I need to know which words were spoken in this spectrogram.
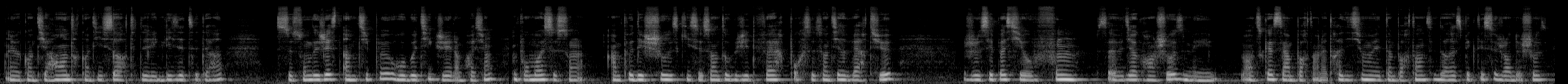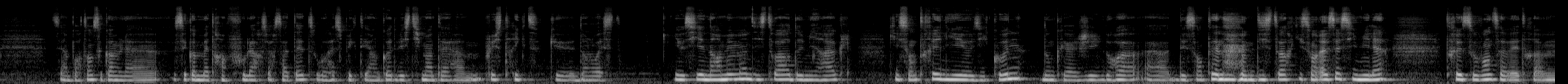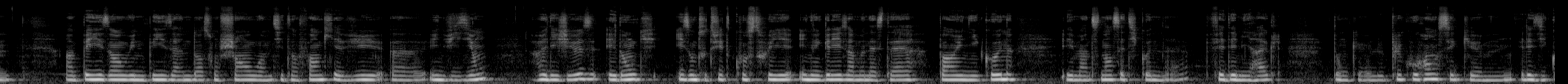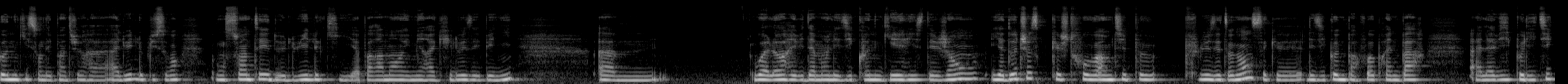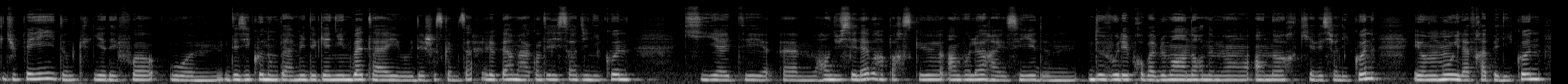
euh, quand ils rentrent, quand ils sortent de l'église, etc. Ce sont des gestes un petit peu robotiques, j'ai l'impression. Pour moi, ce sont un peu des choses qu'ils se sentent obligés de faire pour se sentir vertueux. Je sais pas si au fond ça veut dire grand chose, mais en tout cas c'est important. La tradition est importante de respecter ce genre de choses. C'est important, c'est comme, c'est mettre un foulard sur sa tête ou respecter un code vestimentaire euh, plus strict que dans l'Ouest. Il y a aussi énormément d'histoires de miracles qui sont très liées aux icônes, donc euh, j'ai eu droit à des centaines d'histoires qui sont assez similaires. Très souvent ça va être euh, un paysan ou une paysanne dans son champ ou un petit enfant qui a vu une vision religieuse et donc ils ont tout de suite construit une église, un monastère, peint une icône et maintenant cette icône euh, fait des miracles. Donc euh, le plus courant c'est que les icônes qui sont des peintures à, l'huile le plus souvent vont sointer de l'huile qui apparemment est miraculeuse et bénie. ou alors évidemment les icônes guérissent des gens. Il y a d'autres choses que je trouve un petit peu plus étonnantes, c'est que les icônes parfois prennent part à la vie politique du pays. Donc il y a des fois où euh, des icônes ont permis de gagner une bataille ou des choses comme ça. Le père m'a raconté l'histoire d'une icône qui a été euh, rendue célèbre parce qu'un voleur a essayé de, voler probablement un ornement en or qu'il y avait sur l'icône. Et au moment où il a frappé l'icône,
